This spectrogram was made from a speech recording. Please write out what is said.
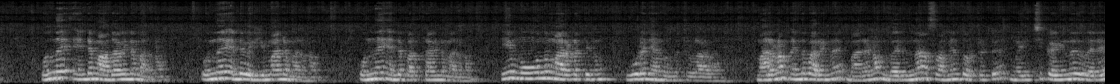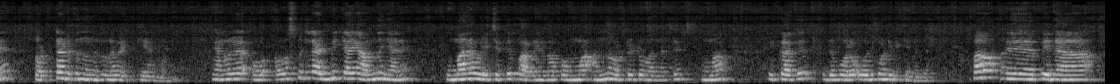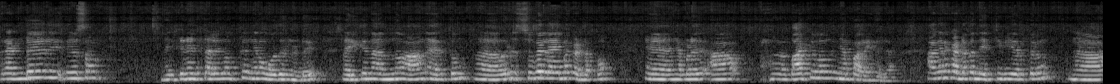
ഒന്ന് എന്റെ മാതാവിന്റെ മരണം ഒന്ന് എന്റെ വല്യമ്മാന്റെ മരണം ഒന്ന് എന്റെ ഭർത്താവിന്റെ മരണം. ഈ മൂന്ന് മരണത്തിനും കൂടെ ഞാൻ നിന്നിട്ടുള്ള ആളാണ്. മരണം എന്ന് പറയുന്നത് മരണം വരുന്ന സമയം തൊട്ടിട്ട് മരിച്ചു കഴിയുന്നത് വരെ തൊട്ടടുത്ത് നിന്നിട്ടുള്ള വ്യക്തിയാണ് ഞാൻ. ഞങ്ങൾ ഹോസ്പിറ്റലിൽ അഡ്മിറ്റായി അന്ന് ഞാൻ ഉമ്മാനെ വിളിച്ചിട്ട് പറഞ്ഞിരുന്നു. അപ്പോൾ ഉമ്മ അന്ന് തൊട്ടിട്ട് വന്നിട്ട് ഉമ്മ ഇക്കാക്ക് ഇതുപോലെ ഓടിക്കൊണ്ടിരിക്കുന്നുണ്ട്. അപ്പോൾ പിന്നെ രണ്ട് ദിവസം മരിക്കുന്ന തലേന്നൊക്കെ ഇങ്ങനെ ഓതുന്നുണ്ട് മരിക്കുന്ന അന്നും ആ നേരത്തും ഒരു സുഖമില്ലായ്മ കണ്ടപ്പം നമ്മൾ ആ ബാക്കിയുള്ളതൊന്നും ഞാൻ പറയുന്നില്ല. അങ്ങനെ കണ്ടപ്പോൾ നെറ്റി വിയർക്കലും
